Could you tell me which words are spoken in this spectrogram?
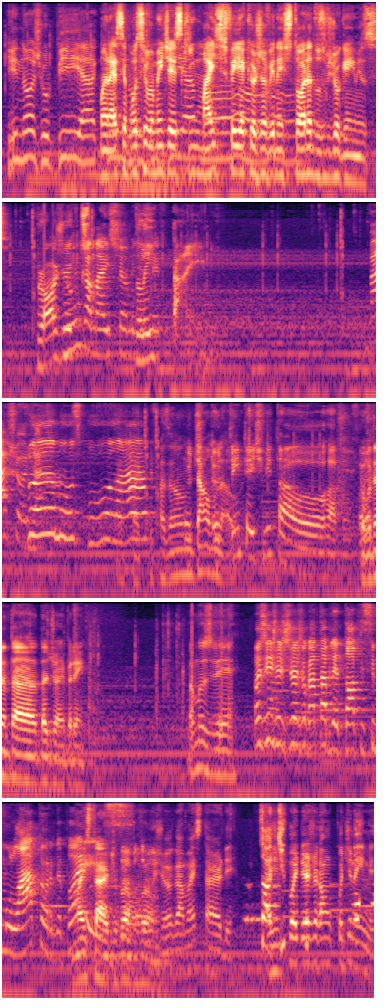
Que nojo, Bia. Mano, que essa é nojo, possivelmente a skin mais feia que eu já vi na história dos videogames. Project Nunca mais chame de Playtime. Baixou já. Vamos pular. Fazendo um Eu, te- eu download. tentei te imitar, ô Rafa. Eu vou tentar dar join, peraí. Vamos ver. Ô, gente, a gente vai jogar Tabletop Simulator depois? Mais tarde, vamos, Vamos vamos. jogar mais tarde. Só a que gente poderia jogar um Codenames.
